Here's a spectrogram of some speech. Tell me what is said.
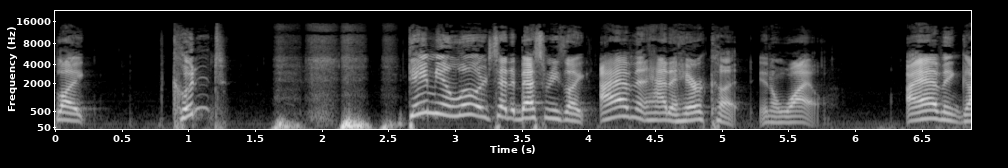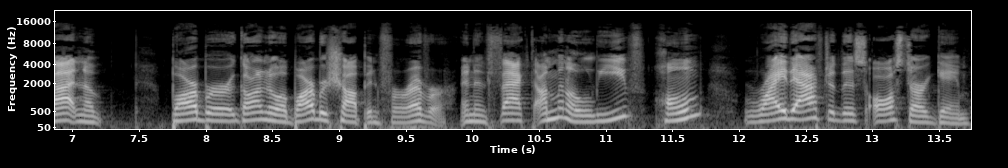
Like, couldn't. Damian Lillard said it best when he's like, "I haven't had a haircut in a while." I haven't gotten a barber, gone to a barber shop in forever. And in fact, I'm going to leave home right after this All Star game.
